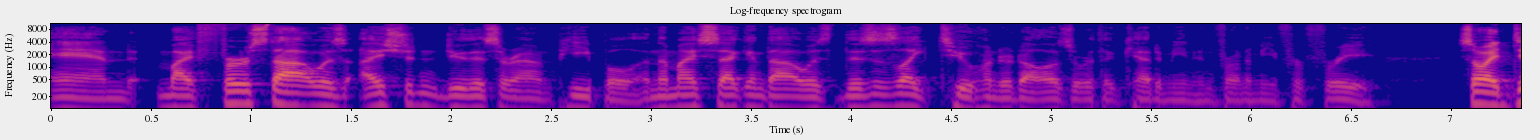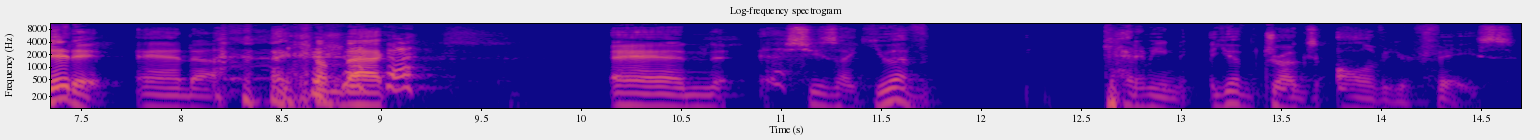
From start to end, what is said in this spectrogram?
And my first thought was I shouldn't do this around people, and then my second thought was this is like two hundred dollars worth of ketamine in front of me for free. So I did it, and uh, I come back, and she's like, "You have ketamine, you have drugs all over your face.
